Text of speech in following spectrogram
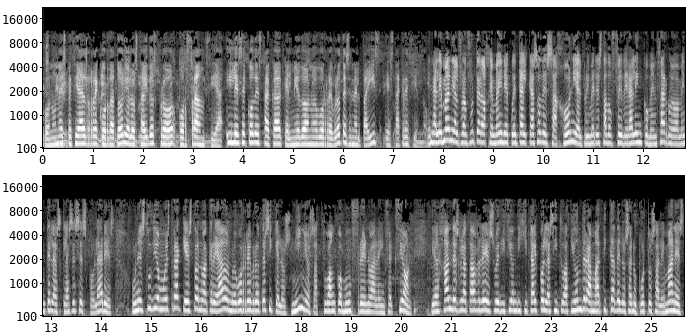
Con un especial recordatorio a los caídos por Francia. Y Leseco destaca que el miedo a nuevos rebrotes en el país está creciendo. En Alemania, el Frankfurter Allgemeine cuenta el caso de Sajonia, el primer estado federal en comenzar nuevamente las clases escolares. Un estudio muestra que esto no ha creado nuevos rebrotes y que los niños actúan como un freno a la infección. Y el Handelsblatt abre su edición digital con la situación dramática de los aeropuertos alemanes.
